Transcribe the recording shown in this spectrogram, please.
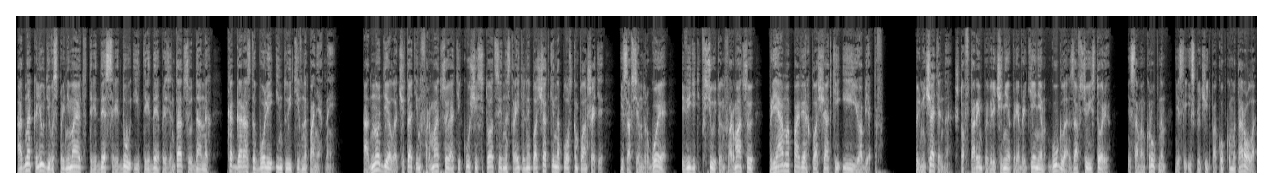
Однако люди воспринимают 3D-среду и 3D-презентацию данных как гораздо более интуитивно понятные. Одно дело читать информацию о текущей ситуации на строительной площадке на плоском планшете, и совсем другое — видеть всю эту информацию прямо поверх площадки и ее объектов. Примечательно, что вторым по величине приобретением Гугла за всю историю и самым крупным, если исключить покупку Motorola,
